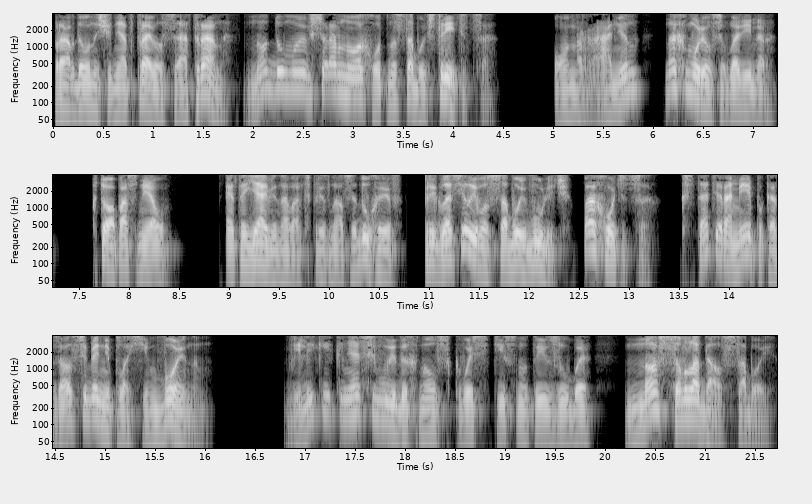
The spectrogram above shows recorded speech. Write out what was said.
Правда, он еще не отправился от ран, но, думаю, все равно охотно с тобой встретиться». «Он ранен?» — нахмурился Владимир. Кто посмел? Это я виноват, признался Духарев. Пригласил его с собой в Улич, поохотиться. Кстати, Ромей показал себя неплохим воином. Великий князь выдохнул сквозь стиснутые зубы, но совладал с собой.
